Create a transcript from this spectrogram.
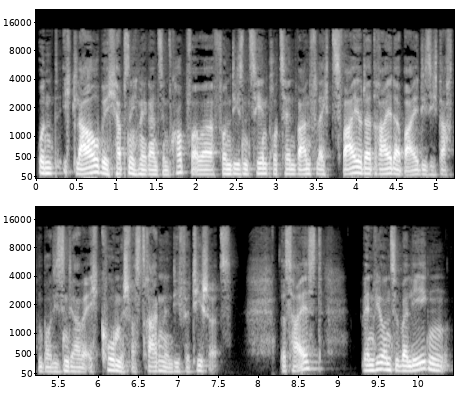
Und ich glaube, ich habe es nicht mehr ganz im Kopf, aber von diesen zehn Prozent waren vielleicht zwei oder drei dabei, die sich dachten, boah, die sind ja aber echt komisch, was tragen denn die für T-Shirts? Das heißt, wenn wir uns überlegen,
